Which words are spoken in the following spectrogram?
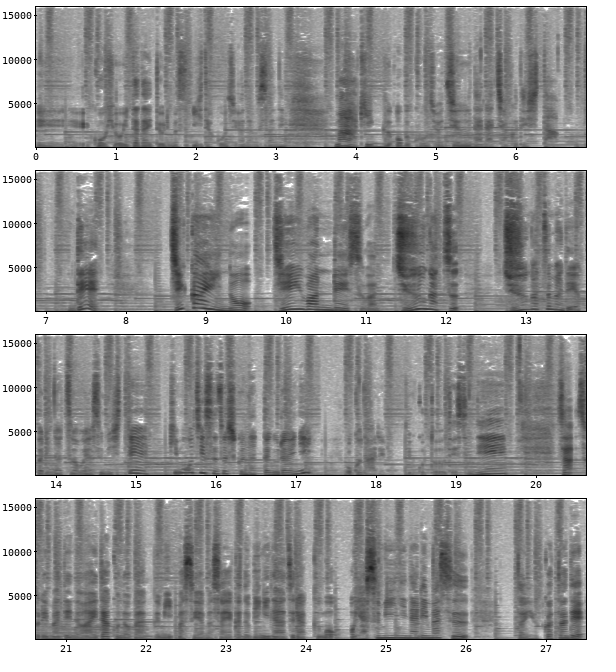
えー、好評いただいております。飯田浩二アナウンサーね。まあキングオブコージは17着でした。で次回の G1 レースは10月。10月までやっぱり夏はお休みして気持ち涼しくなったぐらいに行われるということですね。さあそれまでの間この番組増山さやかのビギナーズラックもお休みになります。ということで、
